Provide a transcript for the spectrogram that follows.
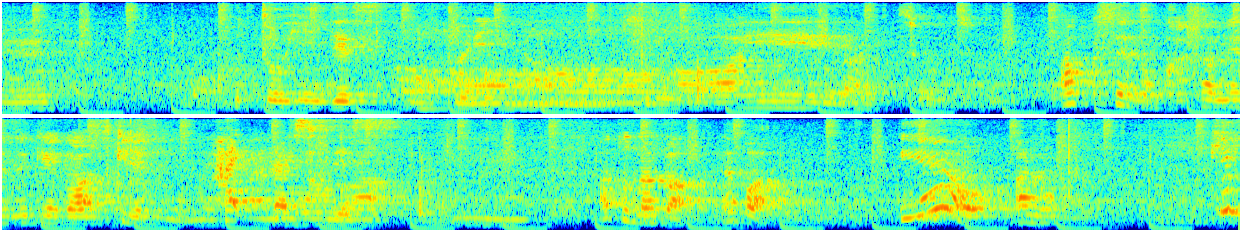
骨董品です本当に。かわいい。はいそうですね。アクセの重ね付けが好きですもんねはい大好きです。うん。あとなんかやっぱ家をあの気分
